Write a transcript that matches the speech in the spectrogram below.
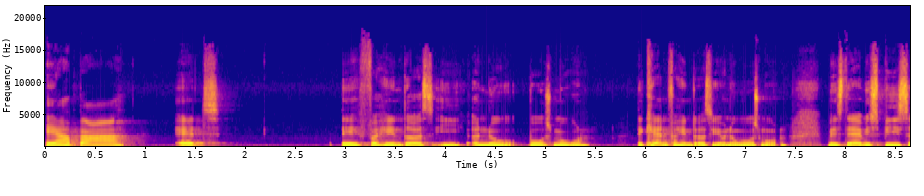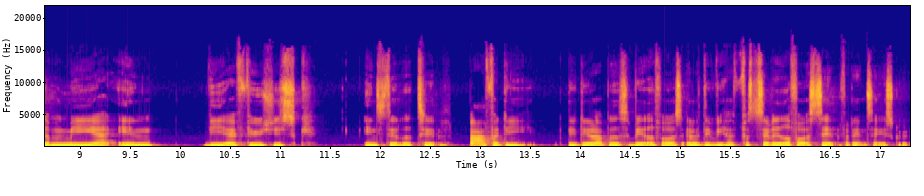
er bare, at det forhindrer os i at nå vores mål. Det kan forhindre os i at nå vores mål. Hvis det er, at vi spiser mere, end vi er fysisk indstillet til. Bare fordi det er det, der er blevet serveret for os, eller det, vi har serveret for os selv, for den sags skyld.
